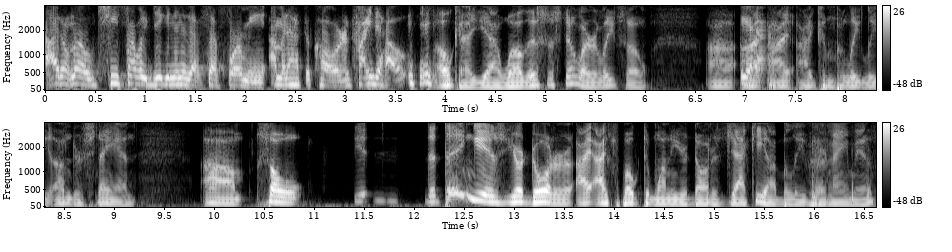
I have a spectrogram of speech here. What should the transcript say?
I don't know. She's probably digging into that stuff for me. I'm gonna have to call her and find out. Okay, yeah. Well, this is still early, so uh, Yeah. I, I I completely understand. Um, so it, the thing is, your daughter. I, I spoke to one of your daughters, Jackie, I believe her name is,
